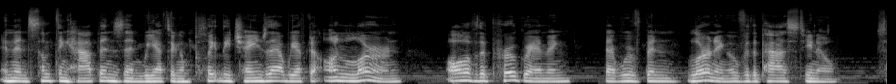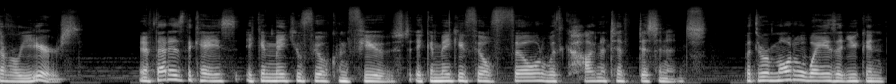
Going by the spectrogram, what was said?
and then something happens and we have to completely change that. We have to unlearn all of the programming that we've been learning over the past, you know, several years. And if that is the case, it can make you feel confused. It can make you feel filled with cognitive dissonance. But there are multiple ways that you can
